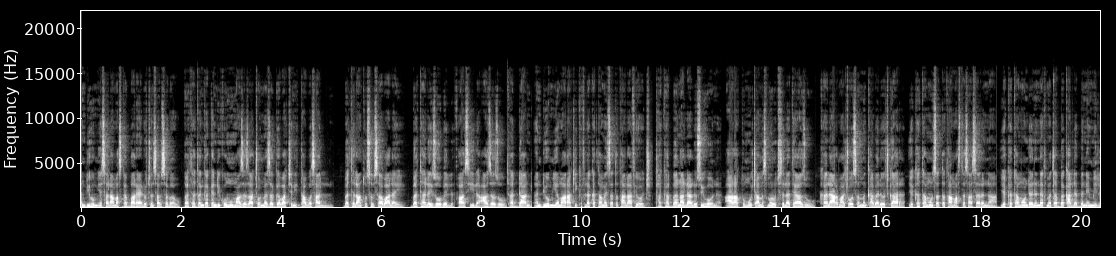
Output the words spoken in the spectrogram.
እንዲሁም የሰላም አስከባሪ ኃይሎችን ሰብስበው በተጠንቀቅ እንዲቆሙ ማዘዛቸውን መዘገባችን ይታወሳል። በትላንቱ ስብሰባ ላይ በተለይ ዞብል፣ ፋሲል፣ አዘዞ፣ ጠዳ እንዲሁም የማራኪ ክፍለ ከተማ የጸጥታ ኃላፊዎች ተከበናል ያሉ ሲሆን አራቱ መውጫ መስመሮች ስለተያዙ ከላይ አርማጭሆ ስምንት ቀበሌዎች ጋር የከተማውን ጸጥታ ማስተሳሰርና የከተማውን ደህንነት መጠበቅ አለብን የሚል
